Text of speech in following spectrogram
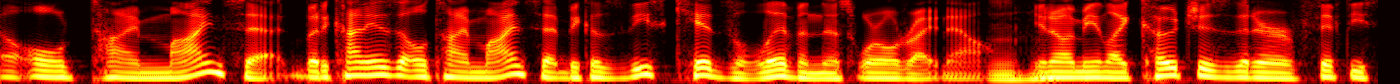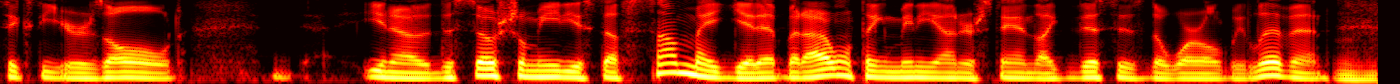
old time mindset, but it kind of is an old time mindset because these kids live in this world right now. Mm-hmm. You know, what I mean, like coaches that are 50, 60 years old. You know the social media stuff some may get it but i don't think many understand like this is the world we live in Mm-hmm.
